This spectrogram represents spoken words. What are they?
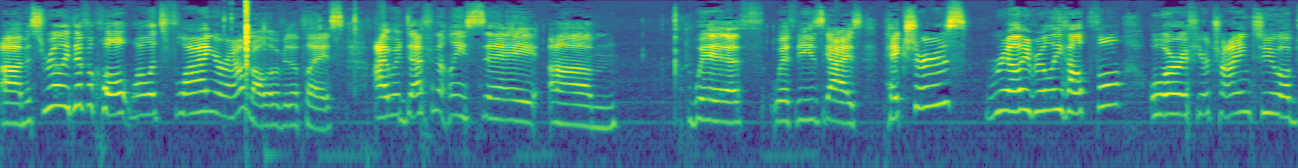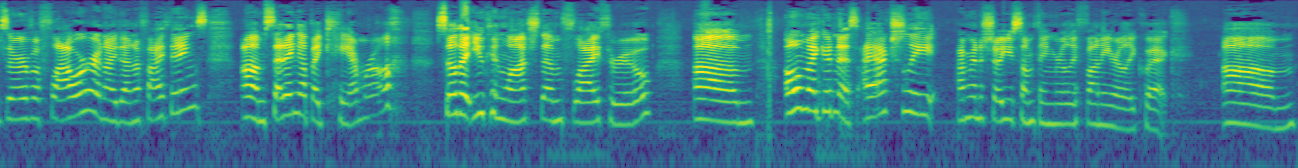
um, it's really difficult while it's flying around all over the place. I would definitely say um, with with these guys, pictures really really helpful or if you're trying to observe a flower and identify things um, setting up a camera so that you can watch them fly through um, oh my goodness i actually I'm going to show you something really funny really quick. Um,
